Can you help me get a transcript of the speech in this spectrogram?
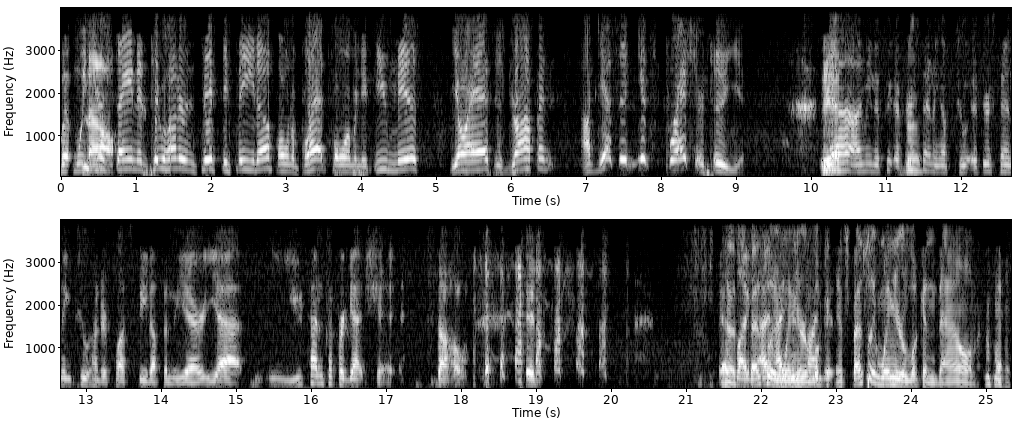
But when No. you're standing 250 feet up on a platform and if you miss, your ass is dropping, I guess it gets pressure to you. Yeah, I mean, if if you're standing up to if you're standing 200 plus feet up in the air, yeah, you tend to forget shit. So It's- And Like, especially I when just you're looking, it- especially when you're looking down.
